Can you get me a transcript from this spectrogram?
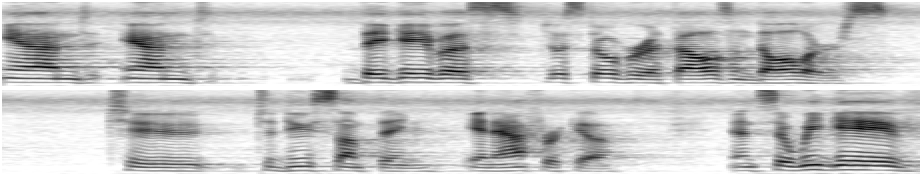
and, and they gave us just over a $1,000 to, to do something in Africa. And so we gave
